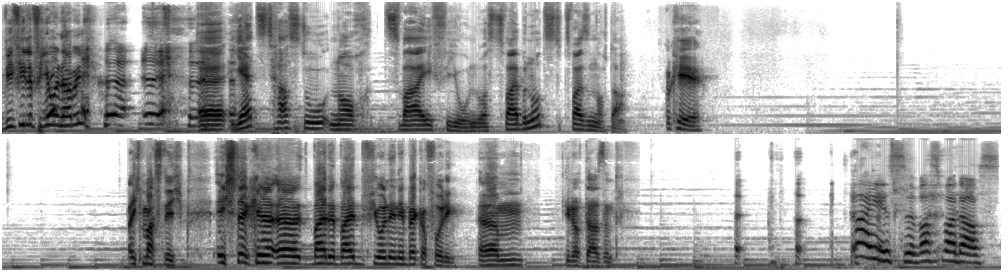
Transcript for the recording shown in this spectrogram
Wie viele Fiolen habe ich? Äh, jetzt hast du noch zwei Fiolen. Du hast zwei benutzt, zwei sind noch da. Okay. Ich mach's nicht. Ich stecke äh, meine beiden Fiolen in den Backup-Folding, ähm, die noch da sind. Scheiße, was war das?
